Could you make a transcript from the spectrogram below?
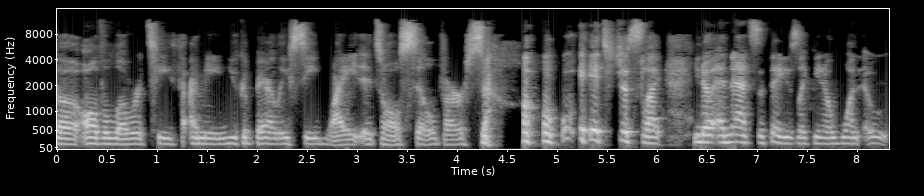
the all the lower teeth. I mean you could barely see white. It's all silver. So it's just like you know and that's the thing is like you know one oh,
